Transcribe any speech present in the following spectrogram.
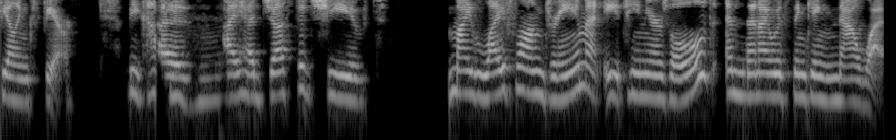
feeling fear because mm-hmm. I had just achieved my lifelong dream at 18 years old. And then I was thinking, now what?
